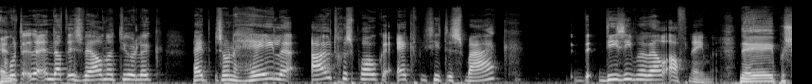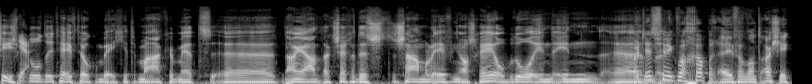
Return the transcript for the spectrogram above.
En, Goed, en dat is wel natuurlijk zo'n hele uitgesproken expliciete smaak. die zien we wel afnemen. Nee, precies. Ik bedoel, dit heeft ook een beetje te maken met, uh, nou ja, laat ik zeggen, dus de samenleving als geheel. Ik bedoel, in. in uh, maar dit vind ik wel grappig even, want als je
